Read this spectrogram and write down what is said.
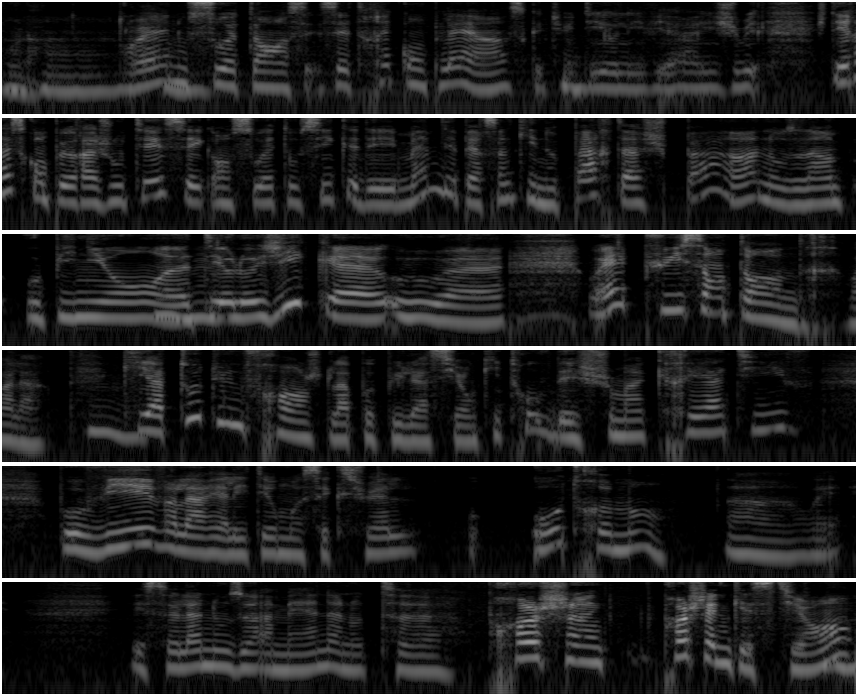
voilà. Mhm. Ouais, nous souhaitons, c'est très complet hein, ce que tu dis, Olivia. Et je, je dirais ce qu'on peut rajouter, c'est qu'on souhaite aussi que des, même des personnes qui ne partagent pas hein, nos opinions euh, Mhm. théologiques euh, ou, euh, ouais, puissent entendre. Voilà. Mhm. Qu'il y a toute une frange de la population qui trouve des chemins créatifs pour vivre la réalité homosexuelle autrement. Ah, ouais. Et cela nous amène à notre prochain, prochaine question.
